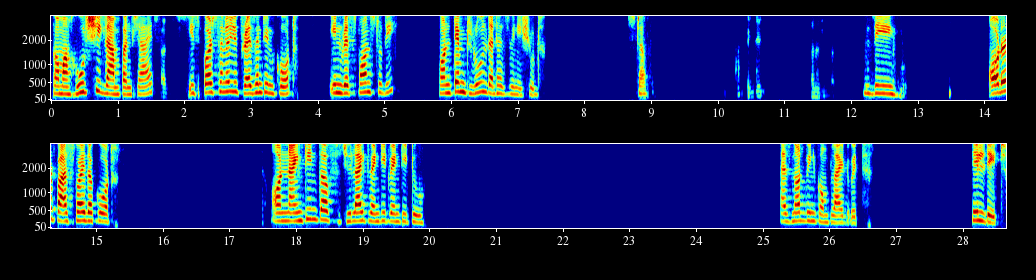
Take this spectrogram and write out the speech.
comma, Hurshi Gram Panchayat is personally present in court in response to the contempt rule that has been issued. Stop. The order passed by the court on nineteenth of July twenty twenty-two has not been complied with till date.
